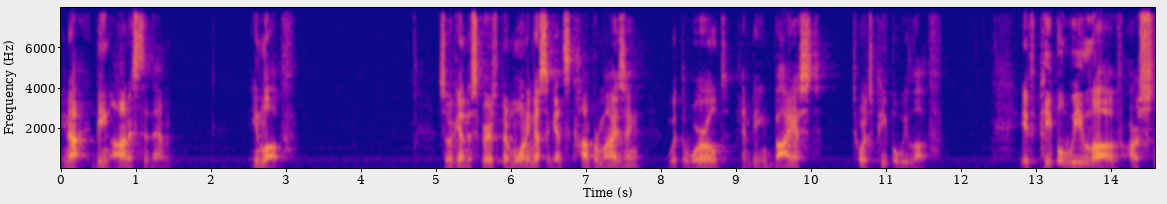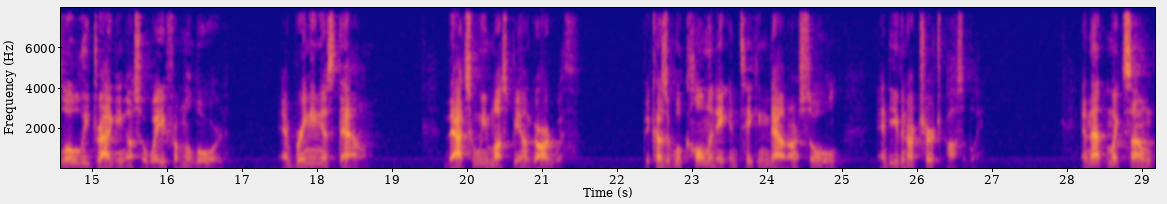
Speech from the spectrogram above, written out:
You're not being honest to them in love. So, again, the Spirit's been warning us against compromising with the world and being biased towards people we love. If people we love are slowly dragging us away from the Lord and bringing us down, that's who we must be on guard with because it will culminate in taking down our soul and even our church, possibly. And that might sound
